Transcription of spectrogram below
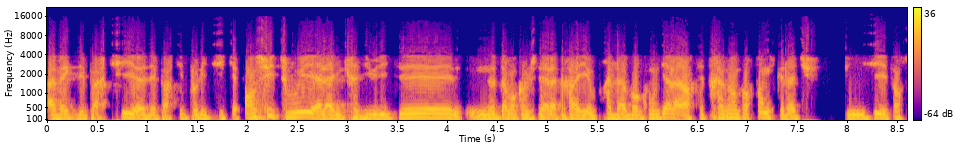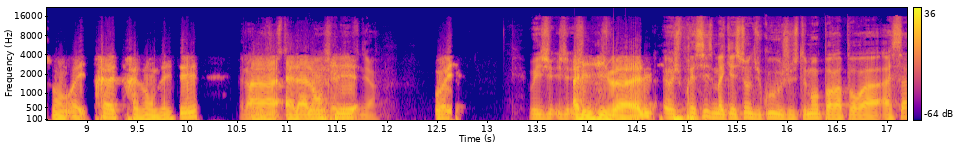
avec des partis euh, des partis politiques. Ensuite, oui, elle a une crédibilité, notamment comme je disais, elle a travaillé auprès de la Banque mondiale. Alors c'est très important parce que la Tunisie est en ce moment très très endettée. Euh, elle a lancé. Oui, oui, allez-y, euh, je précise ma question du coup justement par rapport à, ça.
